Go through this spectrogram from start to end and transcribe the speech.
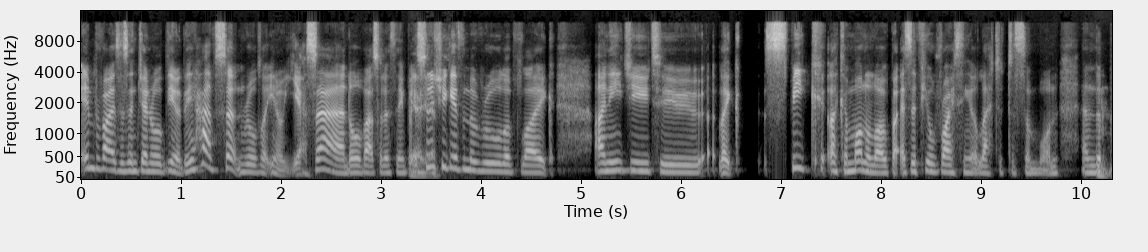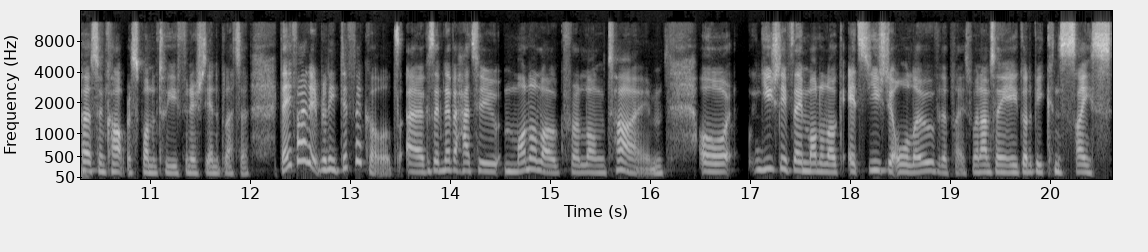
improvisers in general, you know, they have certain rules like, you know, yes and all that sort of thing. But Yeah, as soon yeah. as you give them a rule of like, I need you to like speak like a monologue, but as if you're writing a letter to someone and the Mhm. person can't respond until you finish the end of the letter, they find it really difficult because they've never had to monologue for a long time. Or usually, if they monologue, it's usually all over the place. When I'm saying you've got to be concise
